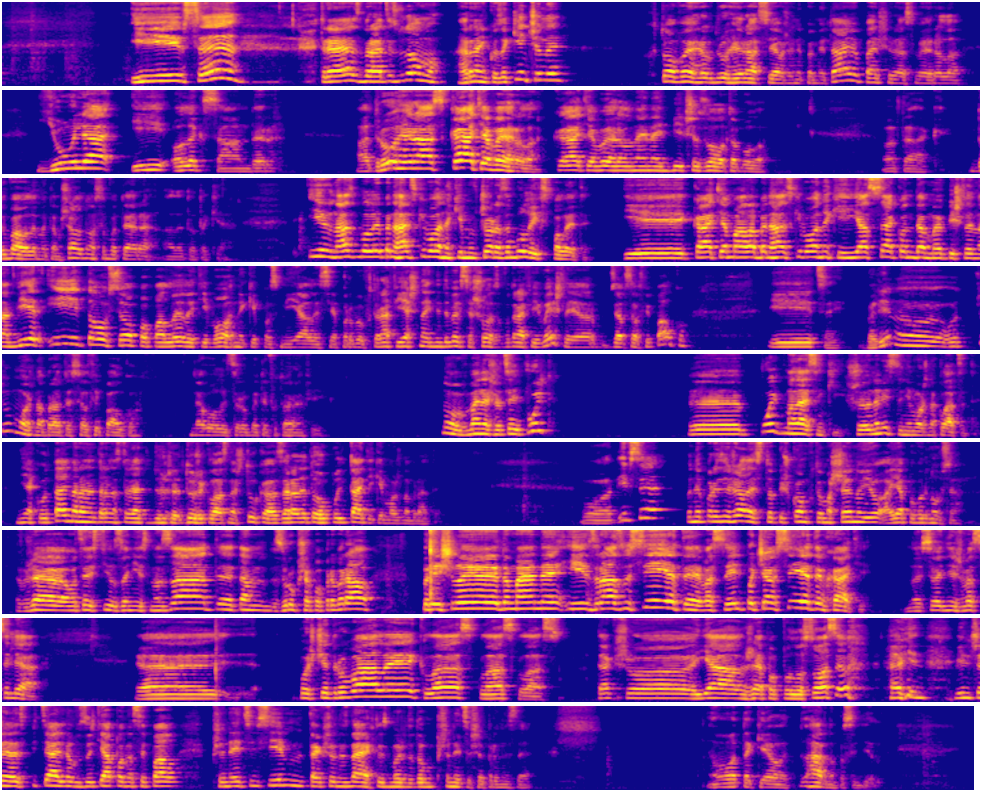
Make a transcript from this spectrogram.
І все. Треба збиратись додому. Гарненько закінчили. Хто виграв другий раз, я вже не пам'ятаю. Перший раз виграла Юля і Олександр. А другий раз Катя виграла. Катя виграла, в найбільше золота було. Отак. Добавили ми там ще одного саботера, але то таке. І в нас були бенгальські вогники, ми вчора забули їх спалити. І Катя мала бенгальські вогники, і я з секунда, ми пішли на двір, і то все попалили, ті вогники, посміялися. Я поробив фотографії. Я ж навіть не дивився, що з фотографії вийшли. Я взяв селфі-палку. І цей. Блін, ну, оцю можна брати селфі-палку на вулиці робити фотографії. Ну, в мене ж оцей пульт. Е, пульт малесенький, що на відстані можна клацати. Ніякого таймера не треба наставляти, дуже, дуже класна штука, заради того пульта тільки можна брати. От. І все. Вони пороз'їжджались хто пішком, хто машиною, а я повернувся. Вже оцей стіл заніс назад, е, там зрубша поприбирав. Прийшли до мене і зразу сіяти. Василь почав сіяти в хаті. Ну, сьогодні ж Василя. Е, пощедрували, клас, клас, клас. Так що я вже попилососив, а він, він ще спеціально взуття понасипав пшениці всім, так що не знаю, хтось може додому пшеницю ще принесе. От таке от. Гарно посиділи.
